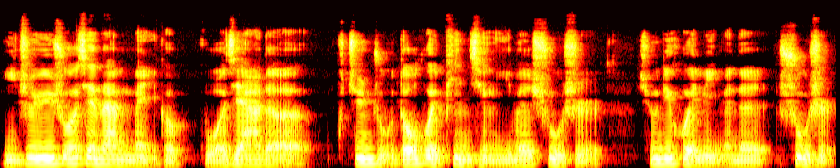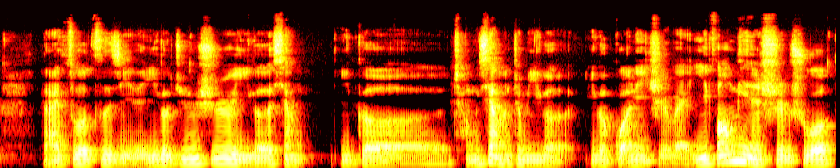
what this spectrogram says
以至于说现在每个国家的君主都会聘请一位术士，兄弟会里面的术士来做自己的一个军师，一个像一个丞相这么一个一个管理职位。一方面是说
